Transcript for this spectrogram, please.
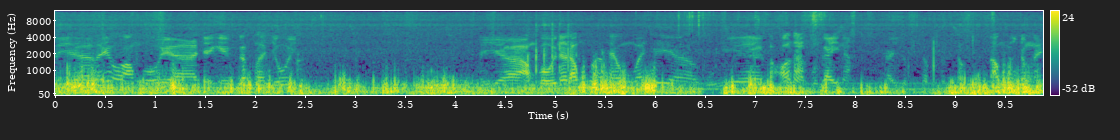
đi à, lấy ong ruồi à, trải nghiệm rất là vui thì à, ong ruồi nó đóng theo mấy cái à, bụi à, cỏ nè bụi cây nè cây lùm xùm lùm xùm đóng ở trong này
